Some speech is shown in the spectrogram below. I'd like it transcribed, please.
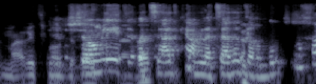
מעריץ מאוד. תרשום לי את זה בצד כהמלצת התרבות שלך?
